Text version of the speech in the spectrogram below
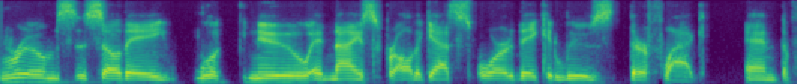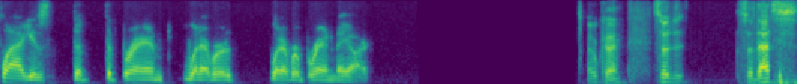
rooms so they look new and nice for all the guests, or they could lose their flag. And the flag is the, the brand, whatever whatever brand they are. Okay. So so that's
